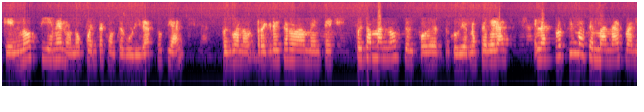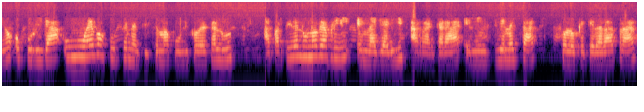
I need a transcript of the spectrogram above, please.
que no tienen o no cuentan con seguridad social, pues bueno, regresa nuevamente pues a manos del poder del gobierno federal. En las próximas semanas, Mario, ocurrirá un nuevo ajuste en el sistema público de salud. A partir del 1 de abril, en Nayarit arrancará el Bienestar, con lo que quedará atrás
